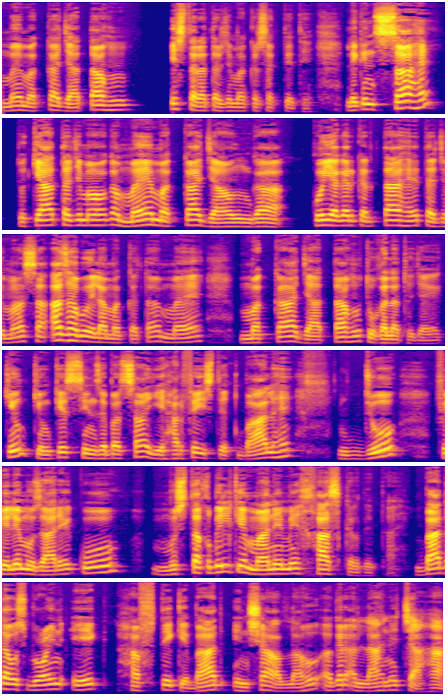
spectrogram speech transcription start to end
मैं मक्का जाता हूँ, इस तरह तर्जमा कर सकते थे। लेकिन स है तो क्या तर्जमा होगा? मैं मक्का जाऊँगा। कोई अगर करता है तर्जमा, सा अजहब इला मक्का मैं मक्का जाता हूँ तो गलत हो जाएगा। क्यों? क्योंकि सिन सा, ये हरफ इस्तकबाल है, जो फ़ेल मुजारे को मुस्तबिल के माने में ख़ास कर देता है। बाद उसबुन एक हफ़्ते के बाद इनशा अगर अल्लाह ने चाहा।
